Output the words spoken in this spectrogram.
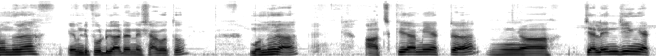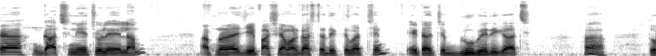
বন্ধুরা এমডি ফুড গার্ডেনে স্বাগত। বন্ধুরা, আজকে আমি একটা চ্যালেঞ্জিং একটা গাছ নিয়ে চলে এলাম। আপনারা যে পাশে আমার গাছটা দেখতে পাচ্ছেন, এটা হচ্ছে ব্লুবেরি গাছ। হ্যাঁ তো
